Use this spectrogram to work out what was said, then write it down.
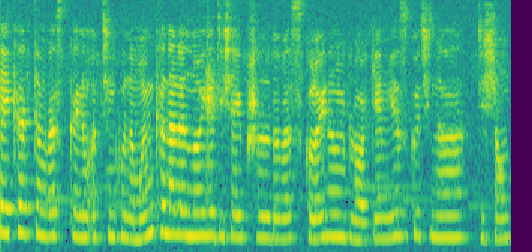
Hejka, witam Was w kolejnym odcinku na moim kanale. No ja dzisiaj przychodzę do Was z kolejnym vlogiem. Jest godzina 10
